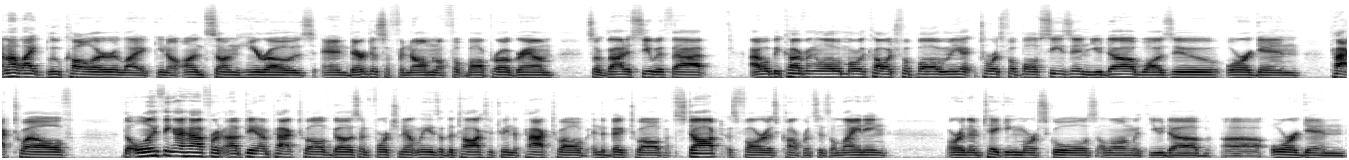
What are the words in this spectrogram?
and I like blue collar, like you know, unsung heroes, and they're just a phenomenal football program. So glad to see with that. I will be covering a little bit more with college football when we get towards football season. UW, Wazoo, Oregon, Pac-12. The only thing I have for an update on Pac-12 goes, unfortunately, is that the talks between the Pac-12 and the Big 12 have stopped as far as conferences aligning, or them taking more schools along with UW, uh, Oregon,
